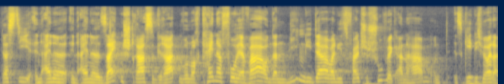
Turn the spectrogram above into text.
dass die in eine, in eine Seitenstraße geraten, wo noch keiner vorher war und dann liegen die da, weil die das falsche Schuhwerk anhaben und es geht nicht mehr weiter.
